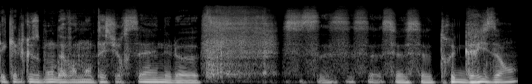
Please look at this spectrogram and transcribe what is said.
les quelques secondes avant de monter sur scène, et le, ce, ce- ce- ce- ce truc grisant.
